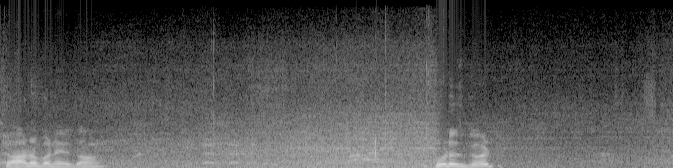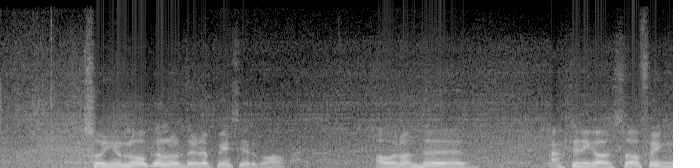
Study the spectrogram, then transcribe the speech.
ஸோ ஆர்டர் பண்ணியிருக்கோம். ஃபுட் இஸ் குட் ஸோ இங்கே லோக்கல் ஒருத்தர்கிட்ட பேசியிருக்கோம். அவர் வந்து ஆக்சுவலி இன்றைக்கி அவர் சர்ஃபிங்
